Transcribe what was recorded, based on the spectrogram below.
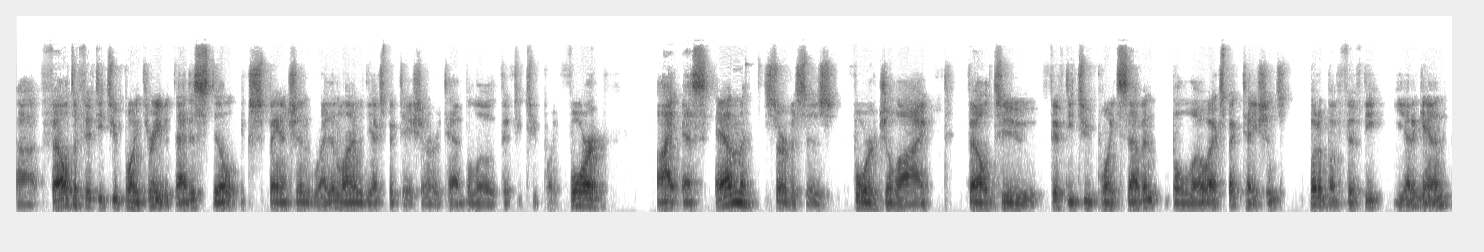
uh, fell to 52.3, but that is still expansion right in line with the expectation or a tad below 52.4. ISM services for July fell to 52.7, below expectations, but above 50 yet again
